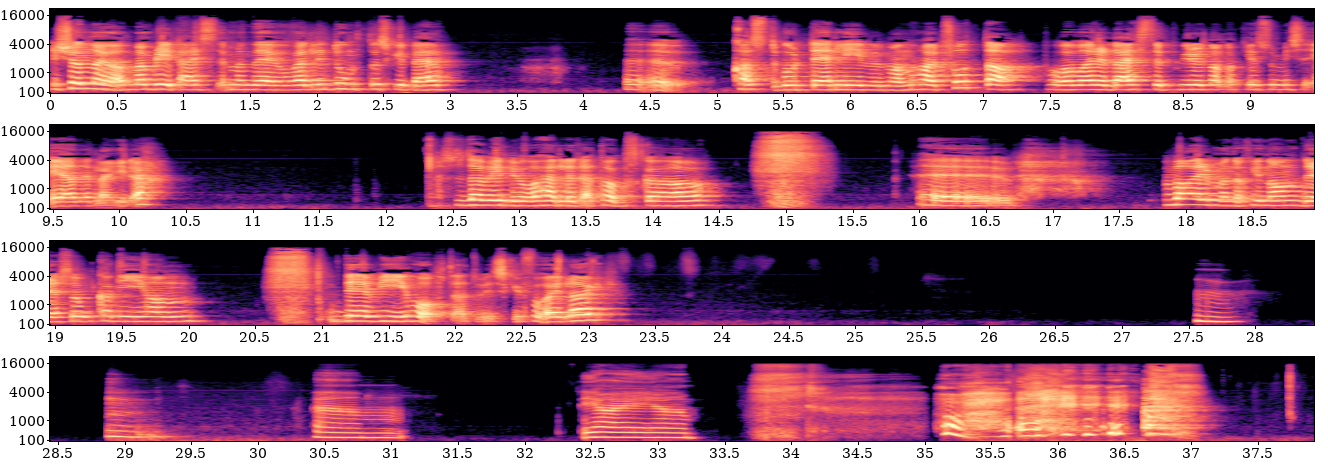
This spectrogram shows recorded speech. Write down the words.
Jeg skjønner jo at man blir lei seg, men det er jo veldig dumt å skulle uh, kaste bort det livet man har fått, da, på å være lei seg pga. noe som ikke er det lenger. Så da vil jeg jo heller at han skal eh, være med noen andre som kan gi han det vi håpte at vi skulle få i lag. Mm. Mm. Um, jeg uh,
